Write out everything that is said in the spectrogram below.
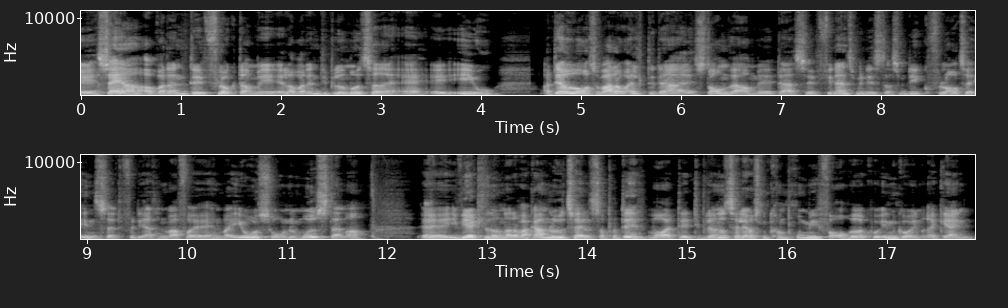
øh, sager, og hvordan det flugter med, eller hvordan de er blevet modtaget af øh, EU. Og derudover så var der jo alt det der øh, stormvær med deres øh, finansminister, som de ikke kunne få lov til at indsætte, fordi at han var, for, øh, han var eurozone modstander øh, i virkeligheden, når der var gamle udtalelser på det, hvor at, de blev nødt til at lave sådan en kompromis for overhovedet at kunne indgå i en regering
